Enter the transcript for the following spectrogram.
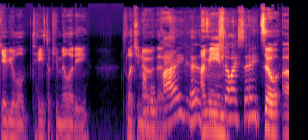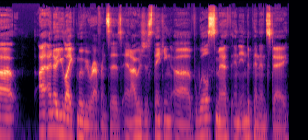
gave you a little taste of humility to let you know Humble that. pie. I mean- shall I say? So, uh, I, I know you like movie references, and I was just thinking of Will Smith in Independence Day.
